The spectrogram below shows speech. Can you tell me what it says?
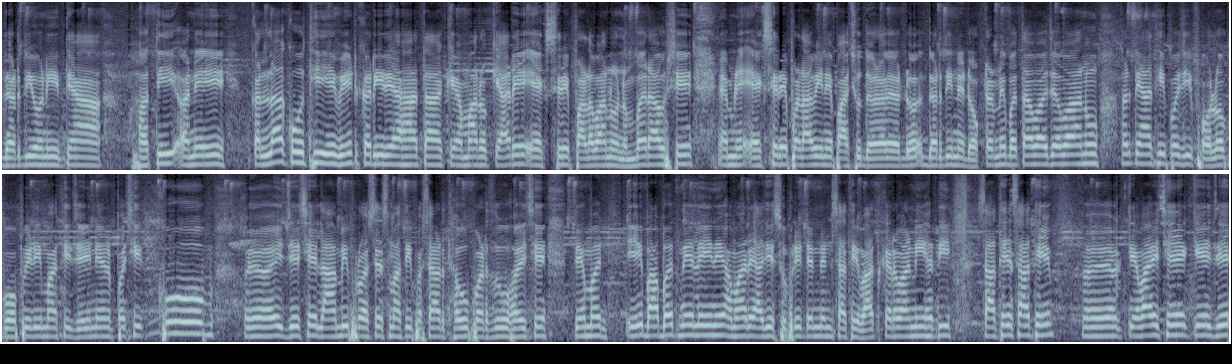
દર્દીઓની ત્યાં હતી અને એ કલાકોથી એ વેટ કરી રહ્યા હતા કે અમારો ક્યારે એક્સરે પાડવાનો નંબર આવશે. એમને એક્સરે પડાવીને પાછું દર- દર્દીને ડૉક્ટરને બતાવવા જવાનું અને ત્યાંથી પછી ફોલોઅપ ઓપીડીમાંથી જઈને પછી ખૂબ જે છે લાંબી પ્રોસેસમાંથી પસાર થવું પડતું હોય છે. તેમજ એ બાબતને લઈને અમારે આજે સુપ્રિન્ટેન્ડન્ટ સાથે વાત કરવાની હતી. સાથે સાથે કહેવાય છે કે જે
